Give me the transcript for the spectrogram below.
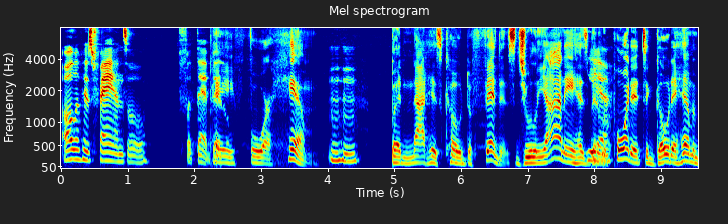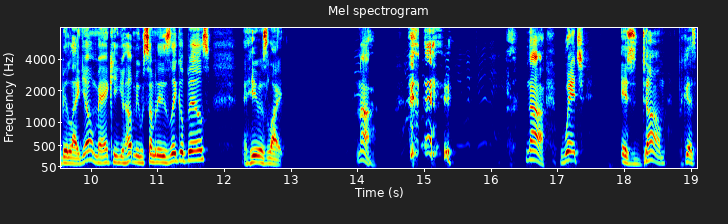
all of his fans will foot that bill. pay for him. hmm but not his co-defendants. Giuliani has been Yeah. reported to go to him and be like, "Yo, man, can you help me with some of these legal bills?" And he was like, "Nah, nah," which is dumb because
